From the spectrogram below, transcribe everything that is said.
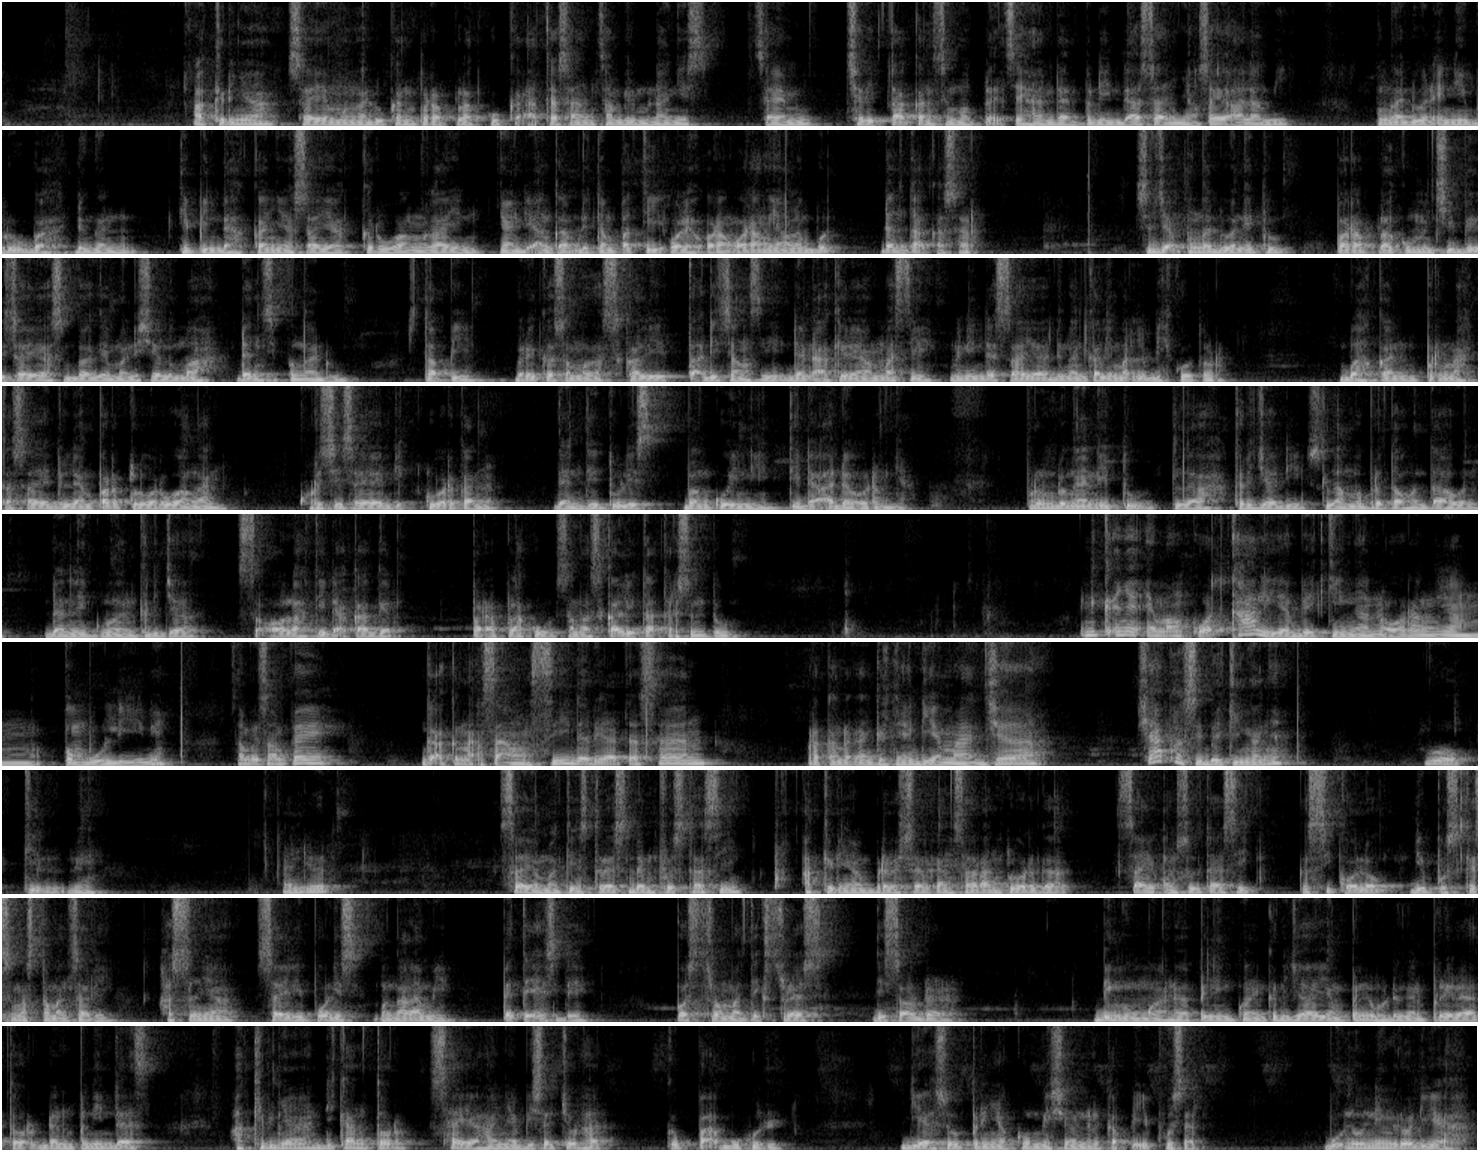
Akhirnya saya mengadukan para pelaku ke atasan sambil menangis. Saya ceritakan semua pelecehan dan penindasan yang saya alami. Pengaduan ini berubah dengan dipindahkannya saya ke ruang lain yang dianggap ditempati oleh orang-orang yang lembut dan tak kasar. Sejak pengaduan itu, para pelaku mencibir saya sebagai manusia lemah dan si pengadu. Tapi mereka sama sekali tak disangsi dan akhirnya masih menindas saya dengan kalimat lebih kotor. Bahkan pernah tas saya dilempar keluar ruangan, kursi saya dikeluarkan, dan ditulis bangku ini tidak ada orangnya. Perundungan itu telah terjadi selama bertahun-tahun dan lingkungan kerja seolah tidak kaget. Para pelaku sama sekali tak tersentuh. Ini kayaknya emang kuat kali ya backingan orang yang pembuli ini. Sampai-sampai nggak kena sanksi dari atasan, rekan-rekan kerjanya diam aja. Siapa sih backingannya? Gokil nih. Lanjut. Saya makin stres dan frustasi. Akhirnya berdasarkan saran keluarga, saya konsultasi ke psikolog di puskesmas Taman Sari. Hasilnya, saya diponis mengalami PTSD, Post Traumatic Stress Disorder. Bingung menghadapi lingkungan kerja yang penuh dengan predator dan penindas, akhirnya di kantor saya hanya bisa curhat ke Pak Buhul. Dia sopirnya komisioner KPI Pusat. Bu Nuning Rodia.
